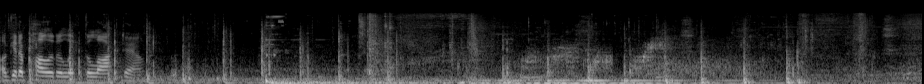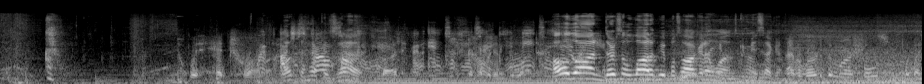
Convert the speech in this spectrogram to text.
I'll get Apollo to lift the lockdown. What the heck is that? something here, An interview tape. You need to Hold on, there's a lot of people talking at once. Give me a second. I've alerted the marshals, put my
